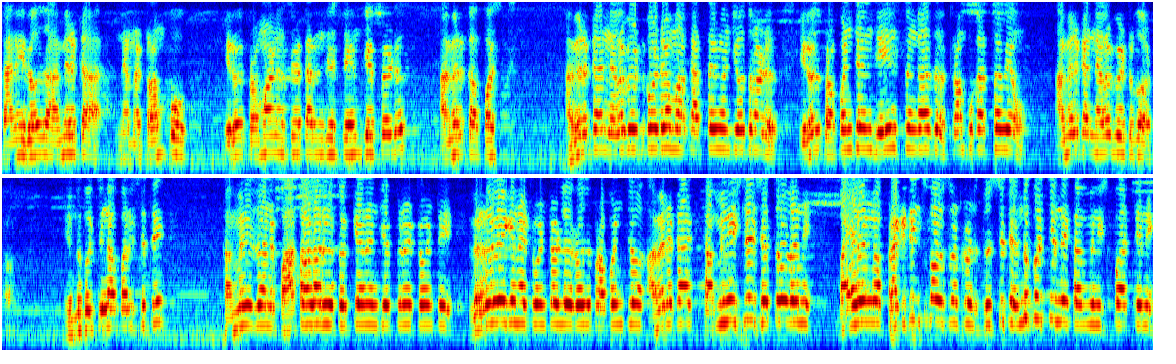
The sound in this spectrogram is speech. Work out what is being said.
కానీ ఈరోజు అమెరికా నిన్న ట్రంప్ ఈరోజు ప్రమాణ స్వీకారం చేస్తే ఏం చెప్పాడు? అమెరికా ఫస్ట్ అమెరికాని నిలబెట్టుకోవడం మా కర్తవ్యం చెబుతున్నాడు. ఈరోజు ప్రపంచాన్ని జయించడం కాదు ట్రంప్ కర్తవ్యం. అమెరికాని నిలబెట్టుకోవటం. ఎందుకు వచ్చిన పరిస్థితి? కమ్యూనిజాన్ని పాతాళానికి తొక్కానని చెప్పినటువంటి విర్రవేగినటువంటి వాళ్ళు ఈరోజు ప్రపంచం అమెరికా కమ్యూనిస్టులే శత్రువులని బహిరంగ ప్రకటించుకోవాల్సినటువంటి దుస్థితి ఎందుకు వచ్చింది కమ్యూనిస్ట్ పార్టీని?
